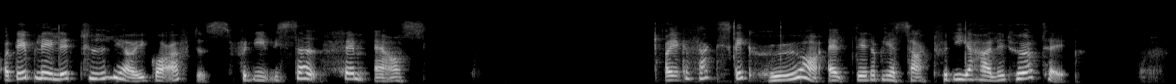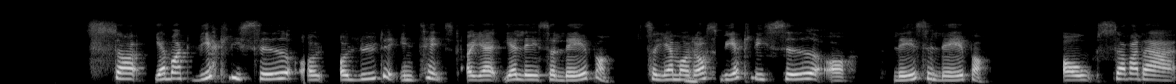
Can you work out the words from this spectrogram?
Og det blev lidt tydeligere i går aftes, fordi vi sad fem af os. Og jeg kan faktisk ikke høre alt det, der bliver sagt, fordi jeg har lidt hørtab. Så jeg måtte virkelig sidde og, og lytte intenst, og jeg, jeg læser læber, så jeg måtte ja. også virkelig sidde og læse læber. Og så var der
